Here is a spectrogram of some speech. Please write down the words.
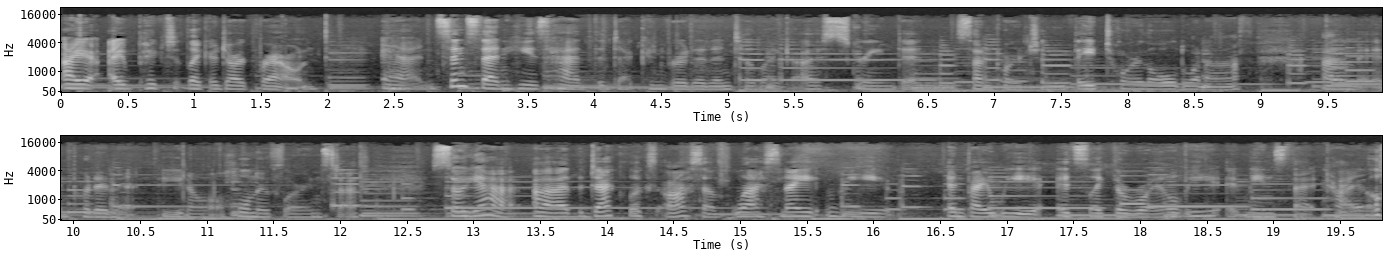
I I picked like a dark brown, and since then he's had the deck converted into like a screened-in sun porch, and they tore the old one off, um, and put in you know a whole new floor and stuff. So yeah, uh, the deck looks awesome. Last night we, and by we it's like the royal we. It means that Kyle,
